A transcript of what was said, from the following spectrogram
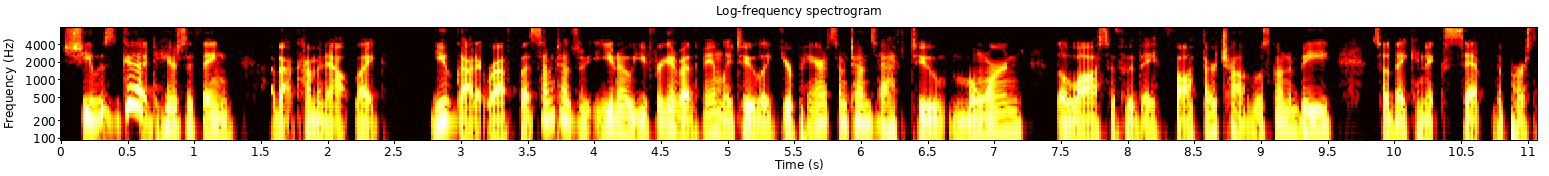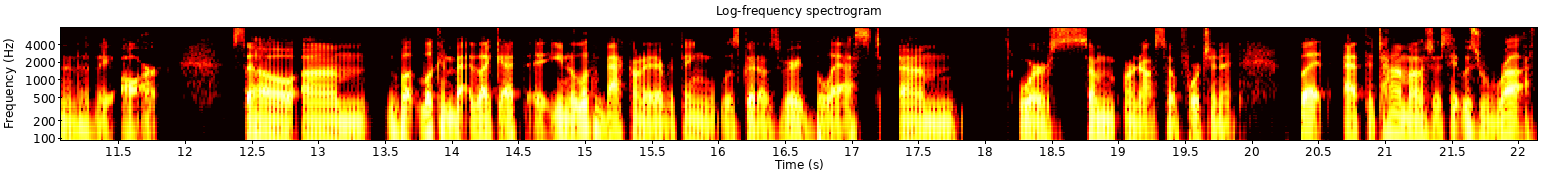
she was good. Here's the thing about coming out. Like you've got it rough, but sometimes you know you forget about the family too. Like your parents sometimes have to mourn the loss of who they thought their child was going to be, so they can accept the person that they are. So, um, but looking back, like at you know, looking back on it, everything was good. I was very blessed. Um, where some are not so fortunate. But at the time, I was just, it was rough.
